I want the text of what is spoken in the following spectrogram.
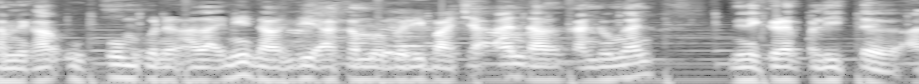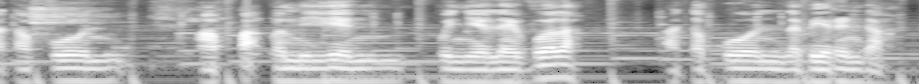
kami akan ukur menggunakan alat ini dan dia akan memberi bacaan dalam kandungan miligram per liter ataupun uh, part per million punya level lah ataupun lebih rendah.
